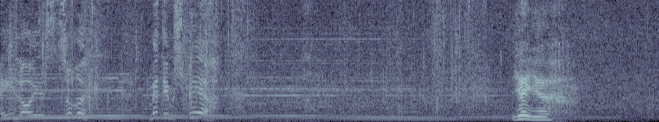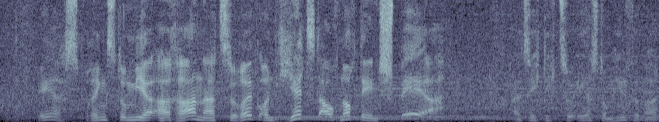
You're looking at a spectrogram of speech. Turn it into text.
Aloy ist zurück. Mit dem Speer. Ja, ja. Erst bringst du mir Arana zurück und jetzt auch noch den Speer. Als ich dich zuerst um Hilfe bat,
